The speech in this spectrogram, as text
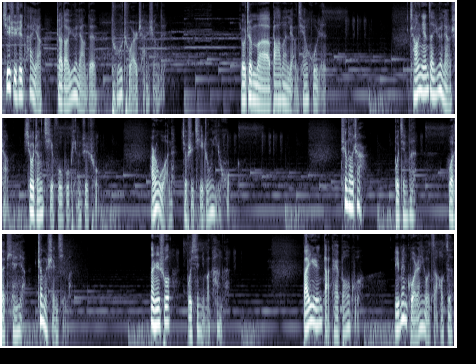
其实是太阳照到月亮的突出而产生的。有这么八万两千户人，常年在月亮上修整起伏不平之处，而我呢，就是其中一户。听到这儿。不禁问：“我的天呀，这么神奇吗？”那人说：“不信你们看看。”白衣人打开包裹，里面果然有凿子、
